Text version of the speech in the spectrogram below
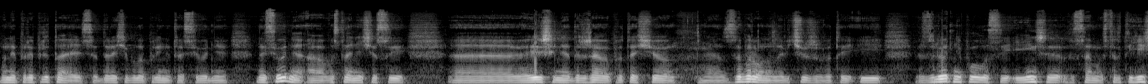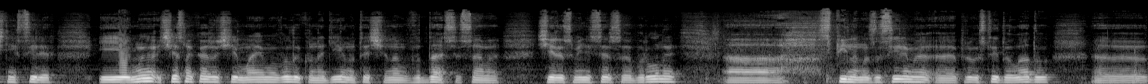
вони переплітаються. До речі, було прийнято сьогодні не сьогодні, а в останні часи е, рішення держави про те, що е, заборонено відчужувати і зльотні полоси, і інше саме в стратегічних цілях. І ми, чесно кажучи, маємо велику надію на те, що нам вдасться саме через Міністерство оборони спільними зусиллями е, привести до ладу. е,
